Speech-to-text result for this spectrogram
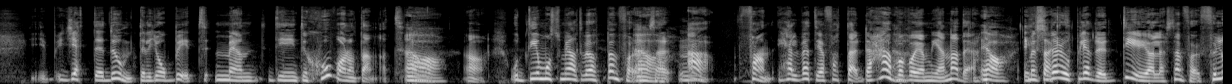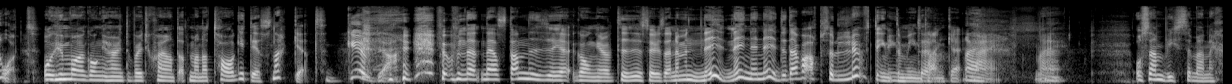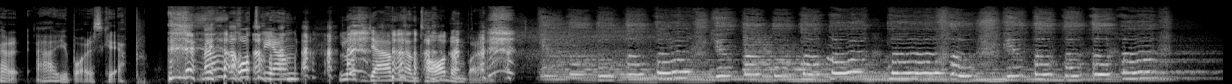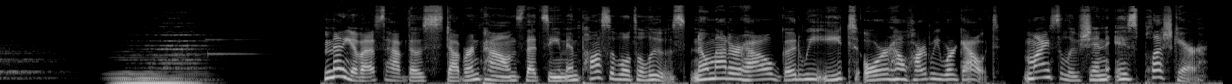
jättedumt eller jobbigt, men din intention var något annat. Ja. Ja. Och det måste man ju alltid vara öppen för. Ja. Att så här, ah, fan, helvete, jag fattar. Det här var vad jag menade. Ja, men så där upplevde det, det är jag ledsen för. Förlåt. Och hur många gånger har det inte varit skönt att man har tagit det snacket? Gud ja. Nä, nästan nio gånger av tio så är det så här, nej men nej, nej, nej, nej, det där var absolut inte, min tanke. Nej. Nej. Och sen vissa människor är ju bara skräp. Men återigen, låt djävulen ta dem bara. Many of us have those stubborn pounds that seem impossible to lose, no matter how good we eat or how hard we work out. My solution is plush care.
